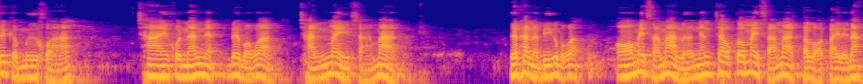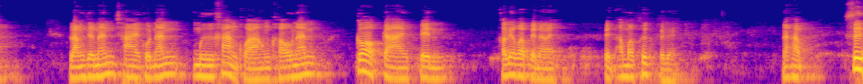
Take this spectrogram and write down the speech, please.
ด้วยกับมือขวา ชายคนนั้นเนี่ยได้บอกว่าฉันไม่สามารถ แล้วท่านนบีก็บอกว่า อ๋อไม่สามารถเหรอ งั้นเจ้าก็ไม่สามารถตลอดไปเลยนะ หลังจากนั้นชายคนนั้นมือข้างขวาของเขานั้น ก็กลายเป็นเขาเรียกว่าเป็นอะไร เป็นอมพฤกไปเลยนะครับ ซึ่ง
